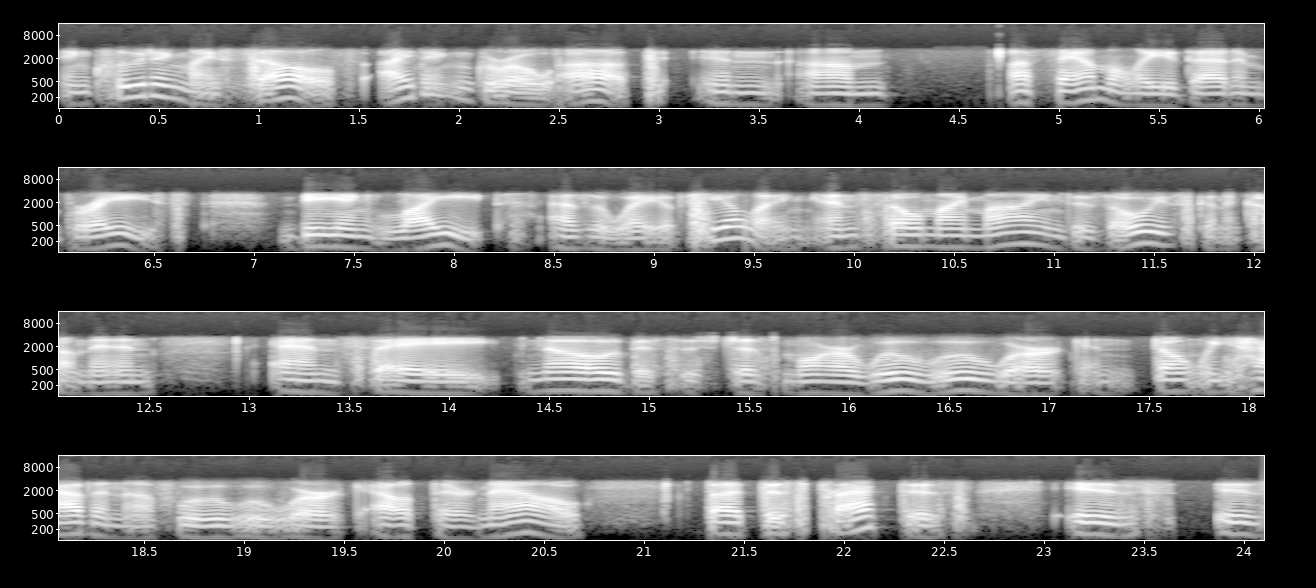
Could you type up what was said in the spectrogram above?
including myself, I didn't grow up in um, a family that embraced being light as a way of healing. And so my mind is always going to come in and say, no, this is just more woo woo work, and don't we have enough woo woo work out there now? But this practice is is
